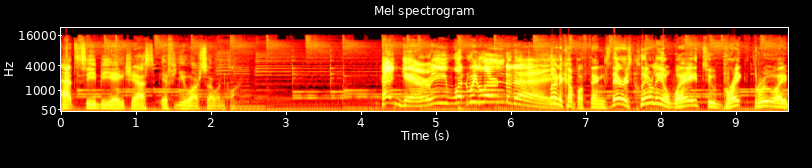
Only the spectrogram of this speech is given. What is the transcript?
at CBHS if you are so inclined. Hey, Gary, what did we learn today? Learn a couple things. There is clearly a way to break through a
